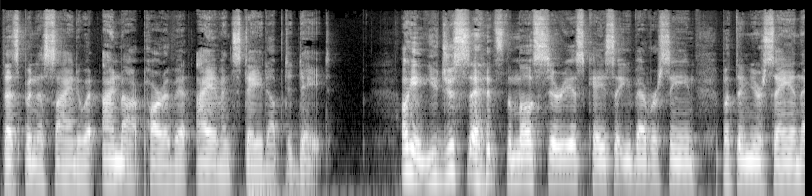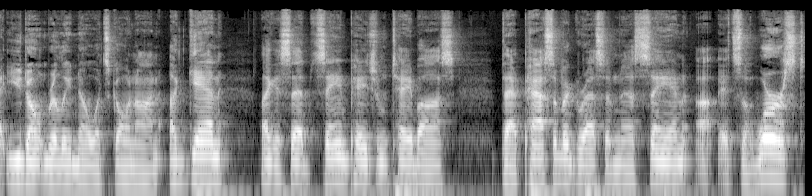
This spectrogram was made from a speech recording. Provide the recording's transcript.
that's been assigned to it. I'm not part of it. I haven't stayed up to date. Okay, you just said it's the most serious case that you've ever seen, but then you're saying that you don't really know what's going on. Again, like I said, same page from Tebas, that passive aggressiveness, saying uh, it's the worst,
